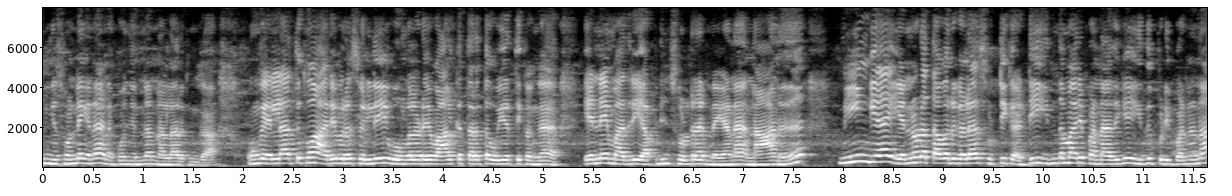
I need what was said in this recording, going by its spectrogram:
நீங்கள் சொன்னீங்கன்னா எனக்கு கொஞ்சம் இன்னும் நல்லா இருக்குங்க. உங்கள் எல்லாத்துக்கும் அறிவுரை சொல்லி உங்களுடைய வாழ்க்கை தரத்தை உயர்த்திக்கோங்க. என்னை மாதிரி அப்படின்னு சொல்கிறேன் ஏன்னா நான் நீங்கள் என்னோட தவறுகளை சுட்டி காட்டி இந்த மாதிரி பண்ணாதீங்க இது இப்படி பண்ணுனா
